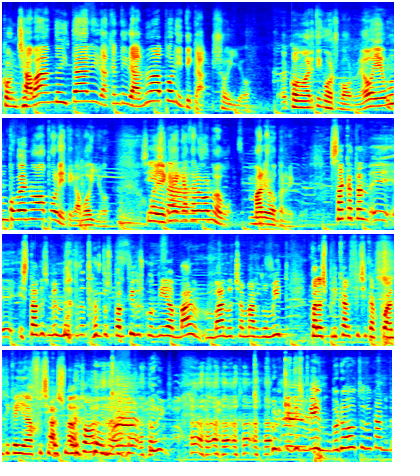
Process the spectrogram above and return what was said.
conchavando y tal, y la gente dirá, nueva política, soy yo. Como Martín Osborne. Oye, un poco de nueva política, voy yo. Sí, Oye, está- que hay que hacer algo nuevo. Mario López Rico. saca tan, eh, eh está desmembrando tantos partidos que un día van, van a chamar do MIT para explicar física cuántica e a física subatómica porque desmembrou todo canto.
